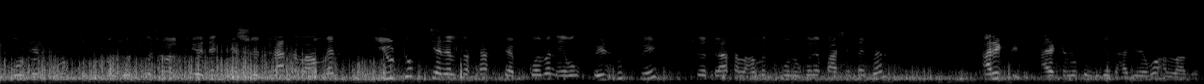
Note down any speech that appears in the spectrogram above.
ইম্পর্টেন্ট গুরুত্বপূর্ণ মোটিভেশনাল ভিডিও দেখতে সৈয়দ রাসাল আহমেদ। ইউটিউব চ্যানেলটা সাবস্ক্রাইব করবেন এবং Facebook page Syed Rasal Ahmed follow করে পাশে থাকবেন। আরেকদিন আরেকটা নতুন ভিডিওতে হাজির হব। আল্লাহ হাফেজ।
